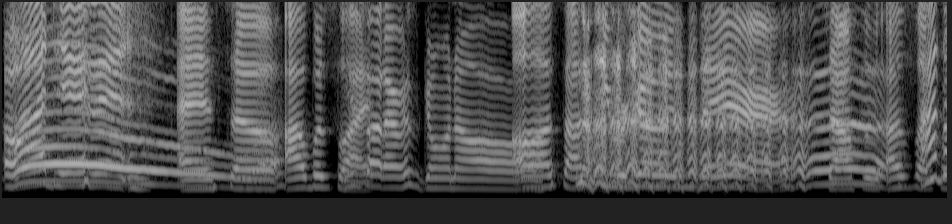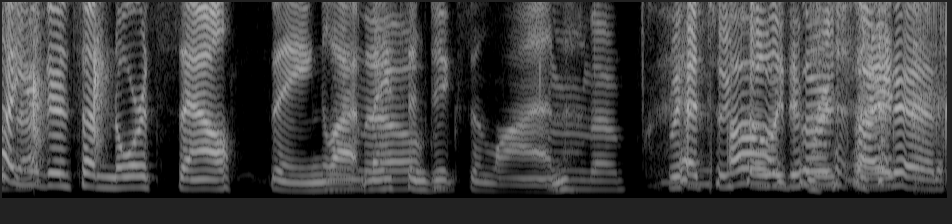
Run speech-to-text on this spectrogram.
Oh, I didn't. And so I was like, you thought I was going all. Oh, I thought you were going there. south. Of, I was like, I thought you were doing some north south thing like no. Mason Dixon line. Mm, no, we had two totally I'm different. So excited.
